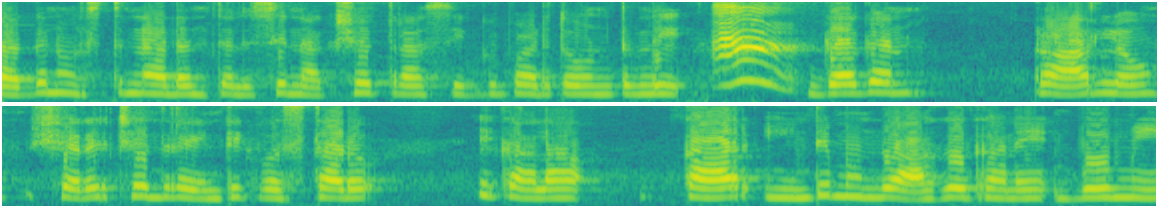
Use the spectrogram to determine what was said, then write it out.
గగన్ వస్తున్నాడని తెలిసి నక్షత్ర సిగ్గుపడుతూ ఉంటుంది. గగన్ కార్లో శరత్చంద్ర ఇంటికి వస్తాడు. ఇక అలా కార్ ఇంటి ముందు ఆగగానే భూమి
